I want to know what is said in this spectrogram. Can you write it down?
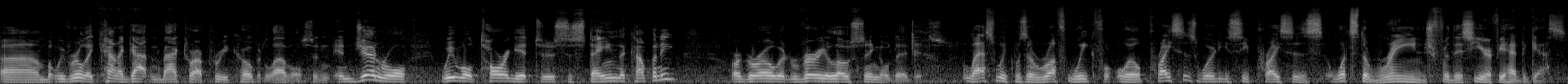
um, but we've really kind of gotten back to our pre COVID levels. And in general, we will target to sustain the company or grow at very low single digits. Last week was a rough week for oil prices. Where do you see prices? What's the range for this year if you had to guess?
